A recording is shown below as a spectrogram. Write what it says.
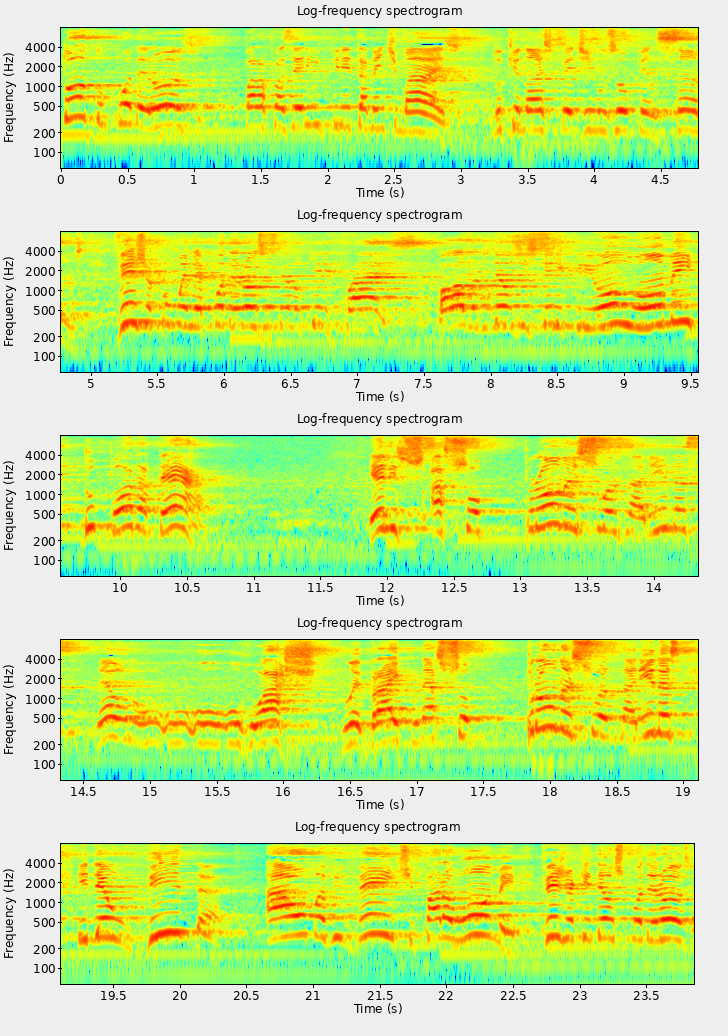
todo poderoso para fazer infinitamente mais do que nós pedimos ou pensamos. Veja como Ele é poderoso pelo que Ele faz. A palavra de Deus diz que Ele criou o homem do pó da terra. Ele assoprou nas suas narinas, né, o, o, o, o ruach no hebraico, né, assoprou nas suas narinas e deu vida alma vivente para o homem. Veja que Deus poderoso.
